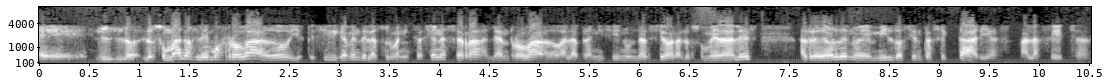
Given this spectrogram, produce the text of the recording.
eh, lo- los humanos le hemos robado, y específicamente las urbanizaciones cerradas le han robado a la planicie de inundación, a los humedales, alrededor de 9.200 hectáreas a la fecha.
